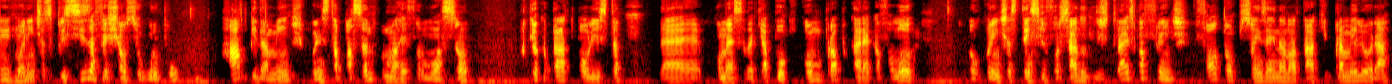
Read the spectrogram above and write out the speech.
O Uhum. Corinthians precisa fechar o seu grupo rapidamente. O Corinthians está passando por uma reformulação, porque o Campeonato Paulista é, começa daqui a pouco. Como o próprio Careca falou, o Corinthians tem se reforçado de trás para frente. Faltam opções ainda no ataque para melhorar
